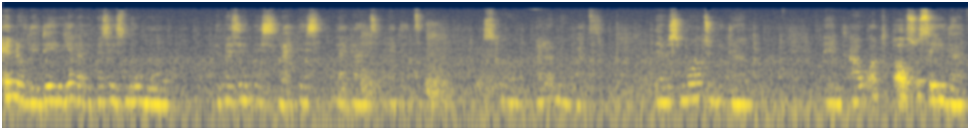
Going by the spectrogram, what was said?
end of the day, you hear that the person is no more. The person is like this, like that, like that. So I don't know, but there is more to be done. And I would also say that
